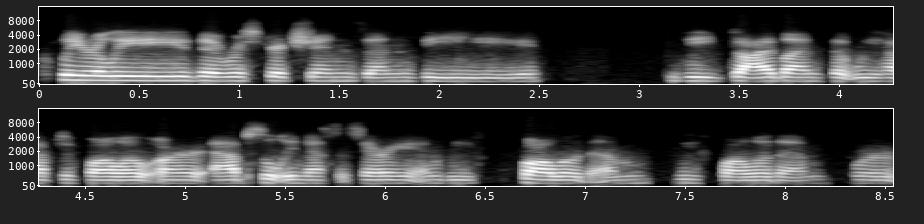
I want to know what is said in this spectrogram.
clearly, the restrictions and the the guidelines that we have to follow are absolutely necessary and we follow them we follow them we're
